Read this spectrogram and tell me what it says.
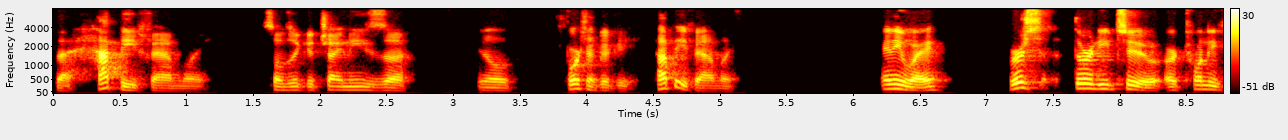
The happy family. Sounds like a Chinese, uh, you know, fortune cookie. Happy family. Anyway, verse 32 or 20,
